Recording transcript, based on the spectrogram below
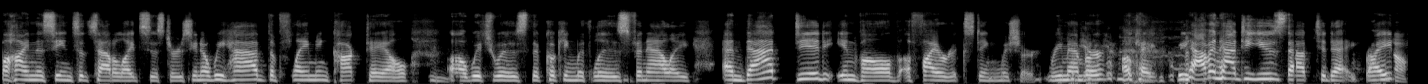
behind the scenes at Satellite Sisters. You know, we had the Flaming Cocktail, Mm. uh, which was the Cooking with Liz finale, and that did involve a fire extinguisher. Remember? okay, we haven't had to use that today, right? No,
